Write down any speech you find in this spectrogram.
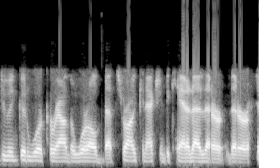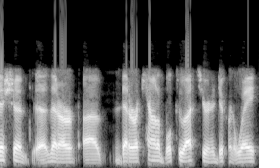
doing good work around the world, that strong connection to Canada, that are that are efficient, uh, that are uh, that are accountable to us here in a different way.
